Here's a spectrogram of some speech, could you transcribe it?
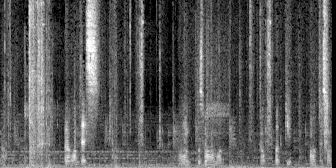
No. I don't want this. I want the small one. No, fuck you. I want this one.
